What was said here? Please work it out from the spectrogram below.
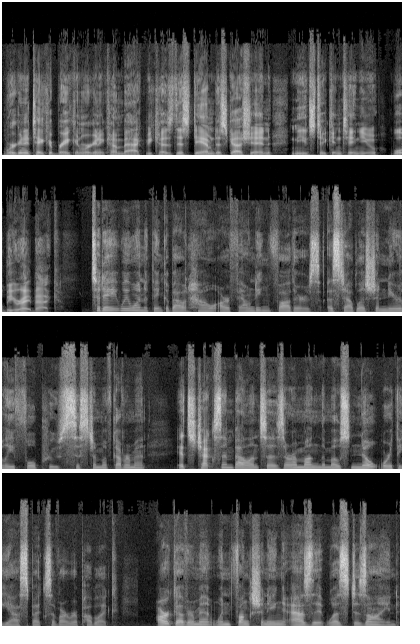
we're going to take a break and we're going to come back because this damn discussion needs to continue. We'll be right back. Today, we want to think about how our founding fathers established a nearly foolproof system of government. Its checks and balances are among the most noteworthy aspects of our republic. Our government, when functioning as it was designed,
